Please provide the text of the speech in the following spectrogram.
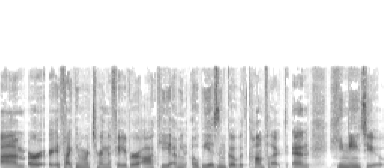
um, or if I can return the favor, Aki, I mean, Obie isn't good with conflict and he needs you.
